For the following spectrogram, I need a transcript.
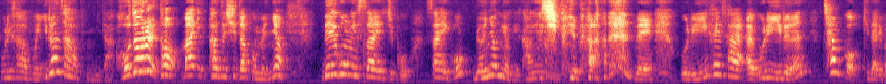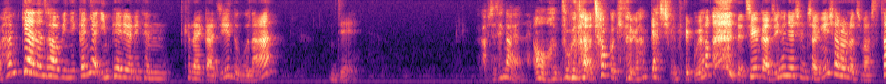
우리 사업은 이런 사업입니다. 거절을 더 많이 받으시다 보면요. 내공이 쌓이고 쌓이고 면역력이 강해집니다. 네, 우리 회사 아, 우리 일은 참고 기다리고 함께하는 사업이니까요. 임페리얼이 되는 그날까지 누구나 이제 갑자기 생각이 안 나요. 어, 누구나 참고 기다리고 함께 하시면 되고요. 네, 지금까지 효녀심청이 샤를로즈 마스터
